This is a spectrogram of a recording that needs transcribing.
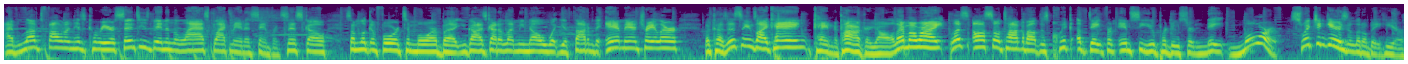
I've loved following his career since he's been in The Last Black Man in San Francisco. So I'm looking forward to more. But you guys got to let me know what you thought of the Ant-Man trailer. Because it seems like Kang came to conquer, y'all. Am I right? Let's also talk about this quick update from MCU producer Nate Moore. Switching gears a little bit here.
